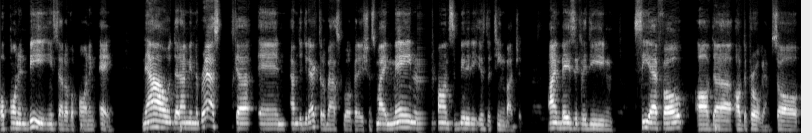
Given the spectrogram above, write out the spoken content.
opponent b instead of opponent a. Now that i'm in nebraska and i'm the director of basketball operations my main responsibility is the team budget. I'm basically the cfo of the of the program. So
